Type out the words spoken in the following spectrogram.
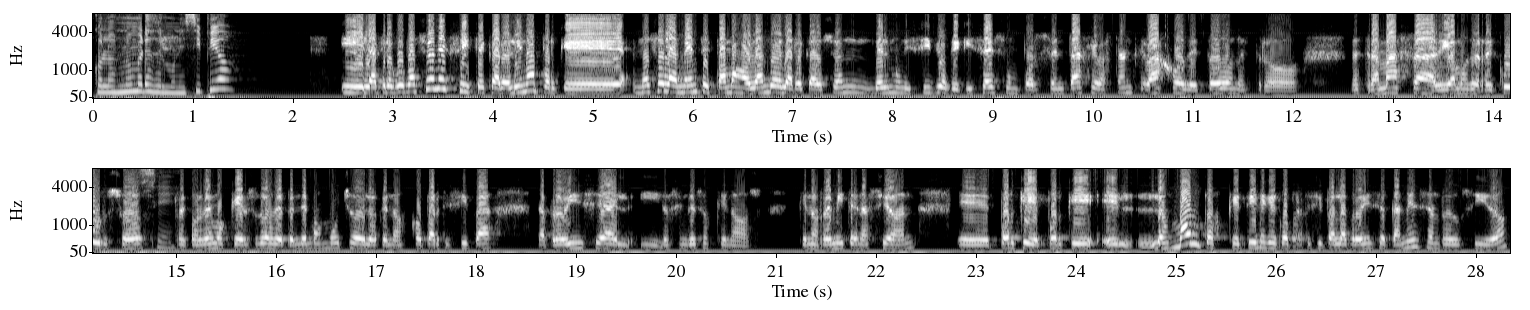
con los números del municipio? Y la preocupación existe, Carolina, porque no solamente estamos hablando de la recaudación del municipio, que quizá es un porcentaje bastante bajo de todo nuestro nuestra masa, digamos, de recursos. Recordemos que nosotros dependemos mucho de lo que nos coparticipa la provincia y los ingresos que nos que nos remite Nación. Eh, ¿Por qué? Porque los montos que tiene que coparticipar la provincia también se han reducido.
